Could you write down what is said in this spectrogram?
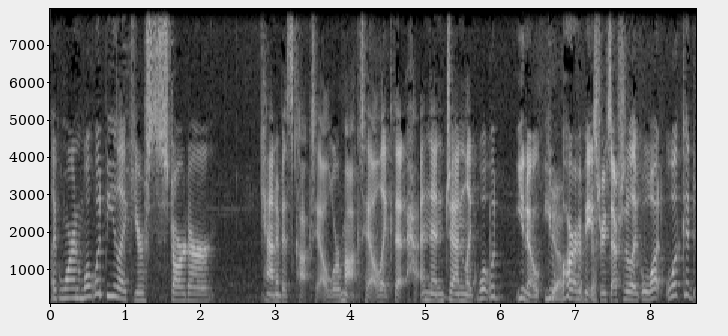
like Warren what would be like your starter cannabis cocktail or mocktail like that and then Jen like what would you know you Yeah, are a okay. pastry chef so like what what could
